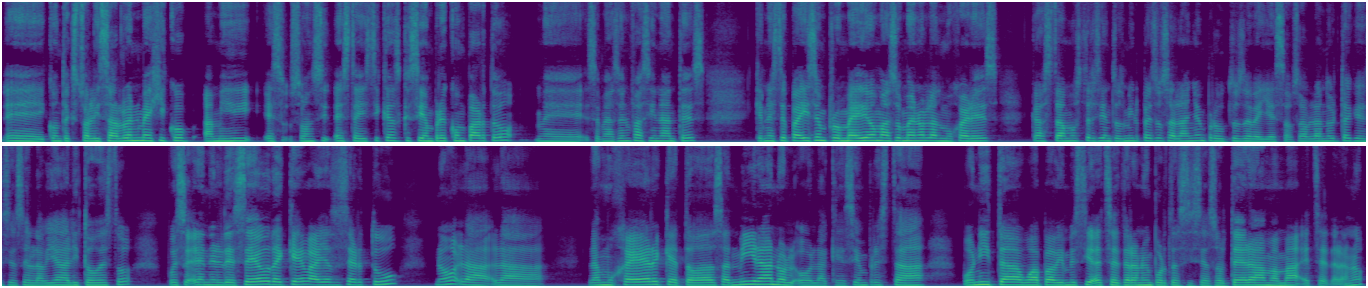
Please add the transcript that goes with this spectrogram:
eh, contextualizarlo en México. A mí son estadísticas que siempre comparto, se me hacen fascinantes, que en este país en promedio más o menos las mujeres gastamos 300 mil pesos al año en productos de belleza. O sea, hablando ahorita que decías el labial y todo esto, pues en el deseo de que vayas a ser tú, ¿no? La, la, la mujer que todos admiran o, la que siempre está bonita, guapa, bien vestida, etcétera, no importa si sea soltera, mamá, etcétera, ¿no?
